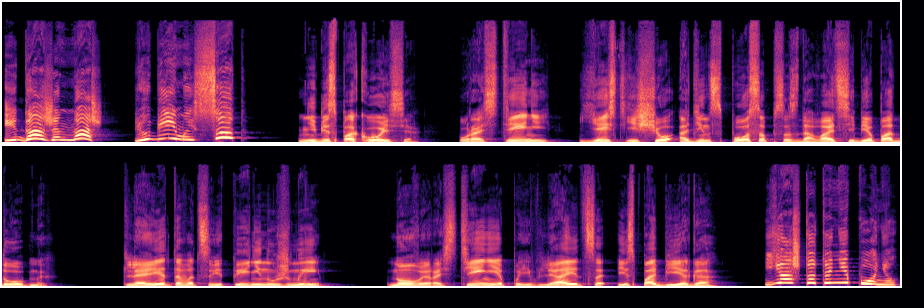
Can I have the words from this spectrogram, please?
И даже наш любимый сад? Не беспокойся, у растений есть еще один способ создавать себе подобных. Для этого цветы не нужны. Новое растение появляется из побега. Я что-то не понял.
